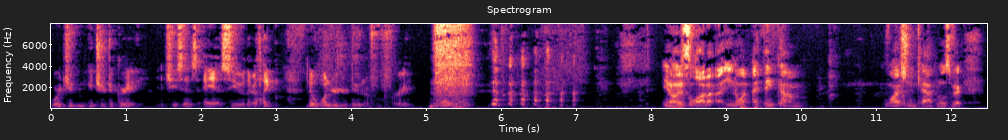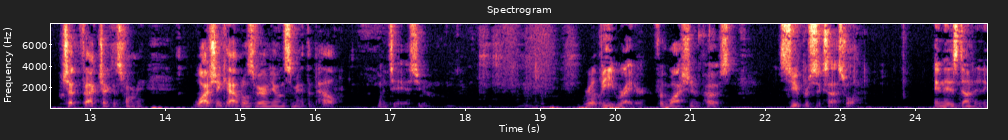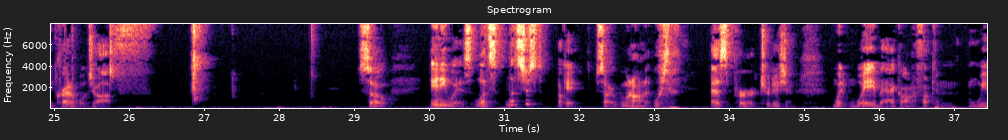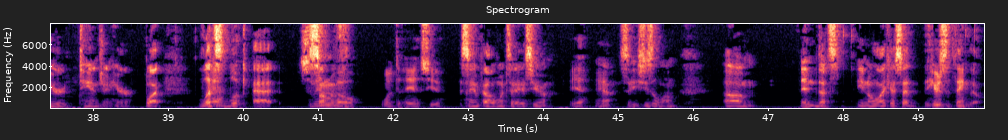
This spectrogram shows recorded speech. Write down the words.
"Where'd you get your degree?" And she says ASU, and they're like, "No wonder you're doing it for free." you know, there's a lot of you know what I think. Um, Washington Capitals very check, fact check this for me. Washington Capitals' very own Samantha Pell went to ASU. Really? beat writer for the Washington Post. Super successful. And has done an incredible job. So, anyways, let's let's just okay. Sorry, we went on it as per tradition. Went way back on a fucking weird tangent here, but let's Yeah. look at Samantha some of Pell went to ASU. Sam Pell went to ASU. Yeah. Yeah. See, she's a alum. Um, and that's you know, like I said, here's the thing though.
